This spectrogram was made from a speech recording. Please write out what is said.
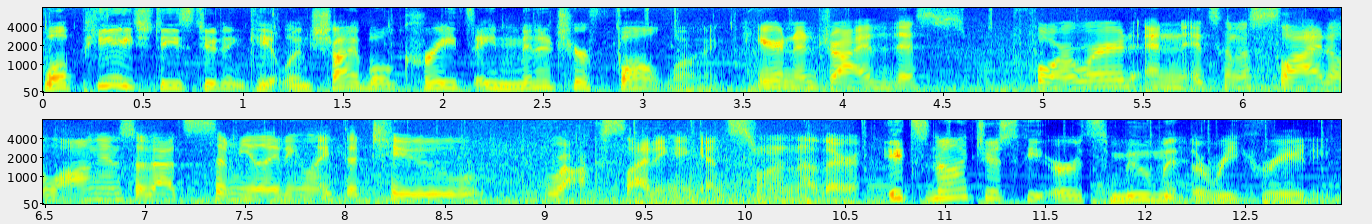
While PhD student Caitlin Scheibel creates a miniature fault line. You're going to drive this forward and it's going to slide along, and so that's simulating like the two rocks sliding against one another. It's not just the Earth's movement they're recreating.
